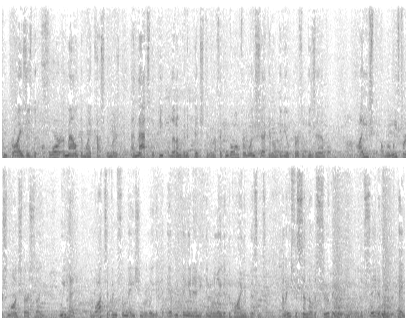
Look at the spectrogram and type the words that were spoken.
comprises the core amount of my customers, and that's the people that I'm going to pitch to. And if I can go on for one second, I'll give you a perfect example. I used to, when we first launched our site, we had lots of information related to everything and anything related to buying a business. And I used to send out a survey to people that say to them, hey,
